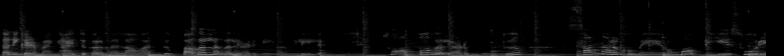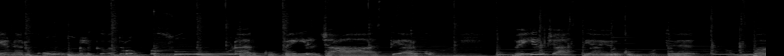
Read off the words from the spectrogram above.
சனிக்கிழமை ஞாயிற்றுக்கிழமைலாம் வந்து பகலில் விளையாடுவீங்க வெளியில். ஸோ அப்போ விளையாடும்போது சன் இருக்குமே ரொம்ப அப்படியே சூரியன் இருக்கும். உங்களுக்கு வந்து ரொம்ப சூடாக இருக்கும். வெயில் ஜாஸ்தியாக இருக்கும். வெயில் ஜாஸ்தியாக இருக்கும்போது ரொம்ப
